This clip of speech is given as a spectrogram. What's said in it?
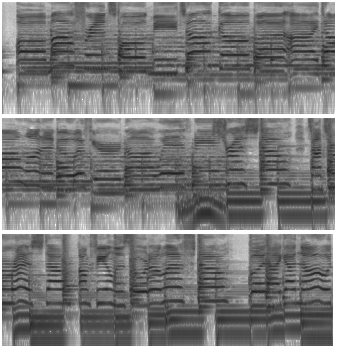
Oh.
